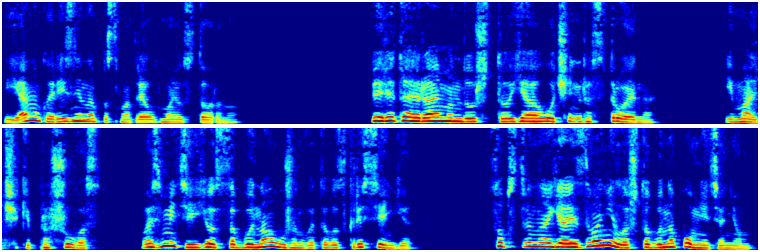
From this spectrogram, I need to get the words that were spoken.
Ян укоризненно посмотрел в мою сторону. «Передай Раймонду, что я очень расстроена. И, мальчики, прошу вас, возьмите ее с собой на ужин в это воскресенье. Собственно, я и звонила, чтобы напомнить о нем.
